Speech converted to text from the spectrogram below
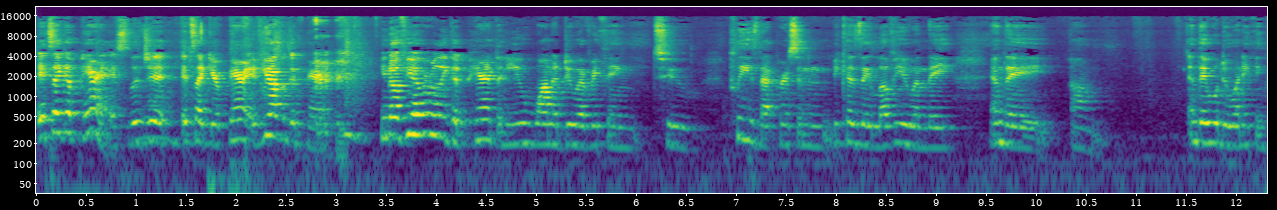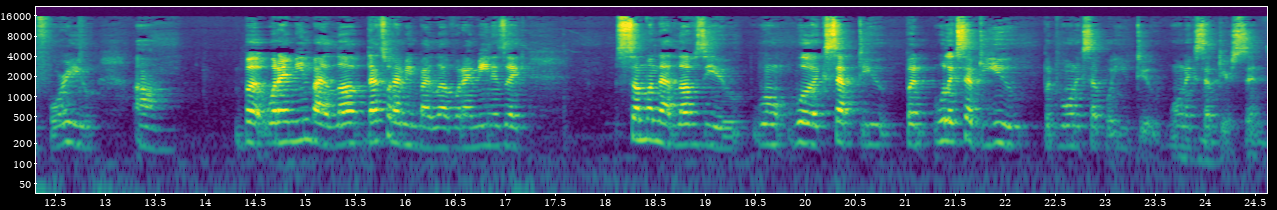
it's like a parent. It's legit. It's like your parent. If you have a good parent, you know, if you have a really good parent, then you want to do everything to please that person because they love you and they and they um, and they will do anything for you. Um, but what I mean by love, that's what I mean by love. What I mean is like someone that loves you won't will accept you, but will accept you, but won't accept what you do. Won't accept your sin.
